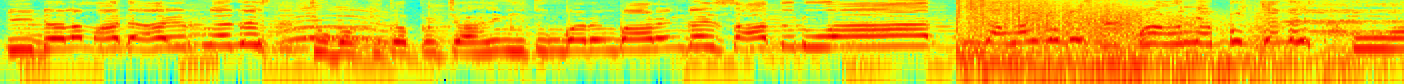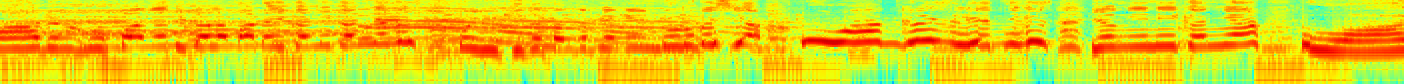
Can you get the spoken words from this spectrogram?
di dalam ada airnya guys. Coba kita pecahin hitung bareng-bareng guys. Satu, dua, tiga. Itu guys, balonnya pecah guys. Wah, dan rupanya di dalam ada ikan-ikannya guys. Yuk kita tangkap yang ini dulu guys ya. Wah, guys, lihat nih guys, yang ini ikannya. Wah,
